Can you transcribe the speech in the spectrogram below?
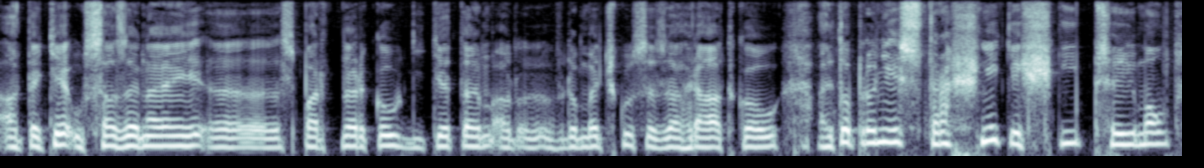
a teď je usazený eh, s partnerkou, dítětem a v domečku se zahrádkou a je to pro něj strašně těžký přijmout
